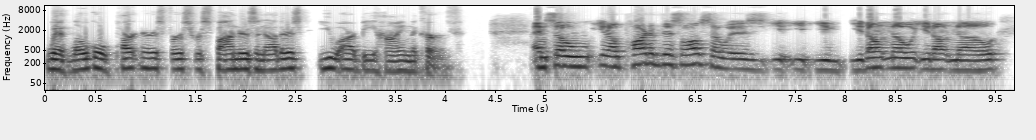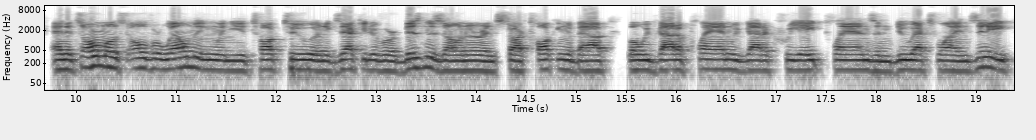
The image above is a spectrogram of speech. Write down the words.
with local partners, first responders, and others, you are behind the curve. And so, you know, part of this also is you, you, you don't know what you don't know. And it's almost overwhelming when you talk to an executive or a business owner and start talking about, well, we've got a plan, we've got to create plans and do X, Y, and Z.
